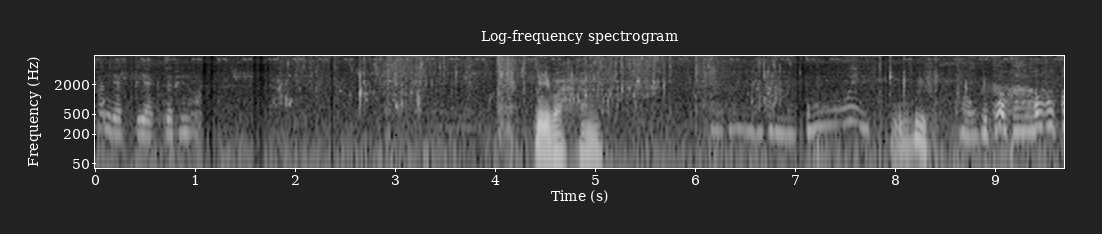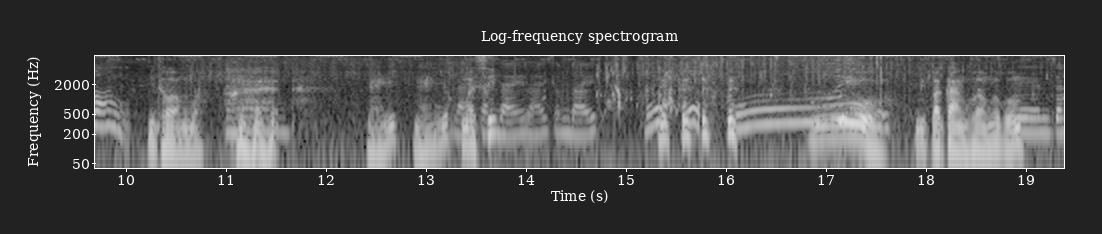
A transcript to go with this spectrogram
ท่านอยากเปียกจ้ะพี่น้องนี่ปะลัง อุ้ยอุ้ยทองเป็นขาวๆพวกกล้องมีทองบ่ไหนไหนยกมาสิหลายสำใดหลายสำใดโอ้โอ้ยมีปลากังพร้อมครับผมเมนจ้ะ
